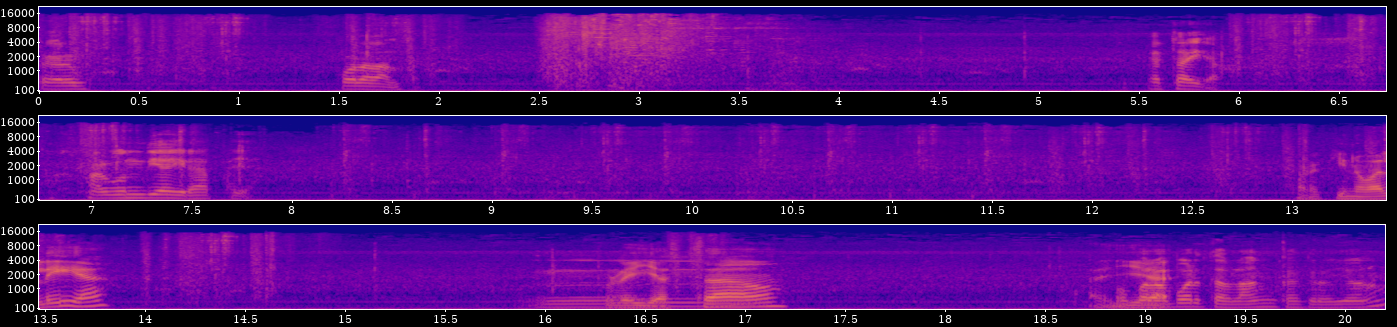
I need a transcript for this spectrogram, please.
sí. un- Por la lanza. Ya está ya. algún día irás para allá. Por aquí no valía. Por ahí ya Mm, está. O por la puerta blanca, creo yo, ¿no?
